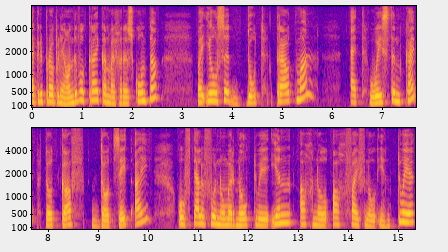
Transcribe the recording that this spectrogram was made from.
AgriPro in die hande wil kry, kan my gerus kontak by ilse.troutman@westerncape.gov.za of telefoonnommer 0218085012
